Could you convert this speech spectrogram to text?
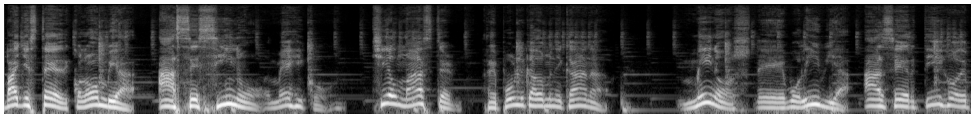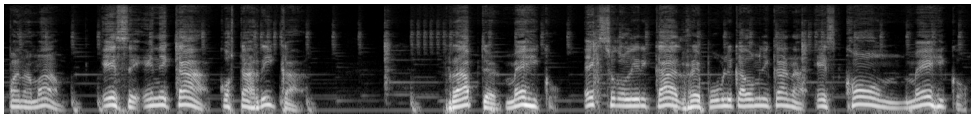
Ballester, Colombia, Asesino, México, Chillmaster, República Dominicana, Minos de Bolivia, Acertijo de Panamá, SNK, Costa Rica, Raptor, México, Éxodo Lirical, República Dominicana, Escon, México,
